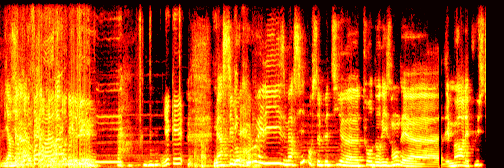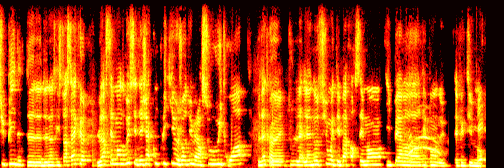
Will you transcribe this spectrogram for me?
Bien fait. Bien fait, bravo, du cul. Du cul. Merci beaucoup, Elise. Merci pour ce petit euh, tour d'horizon des, euh, des morts les plus stupides de, de- de notre histoire. C'est vrai que le harcèlement de rue, c'est déjà compliqué aujourd'hui, mais alors sous Louis III, peut-être que tout- la, la notion n'était pas forcément hyper euh, répandue, effectivement. Et-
